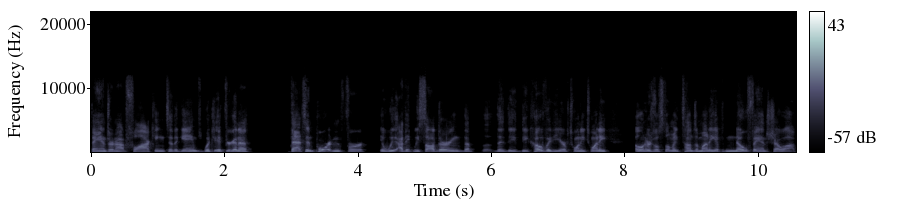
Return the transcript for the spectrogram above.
fans are not flocking to the games. Which, if you're gonna, that's important for we. I think we saw during the the the, the COVID year of 2020, owners will still make tons of money if no fans show up.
